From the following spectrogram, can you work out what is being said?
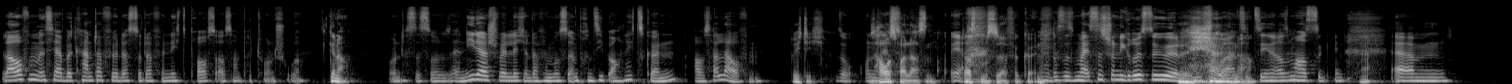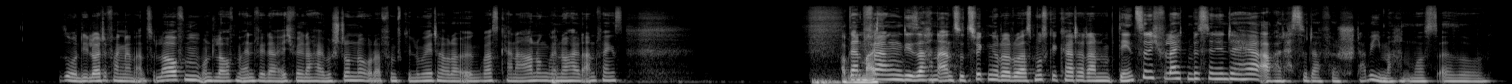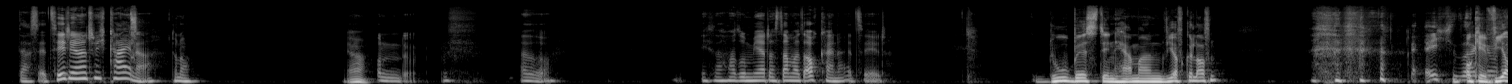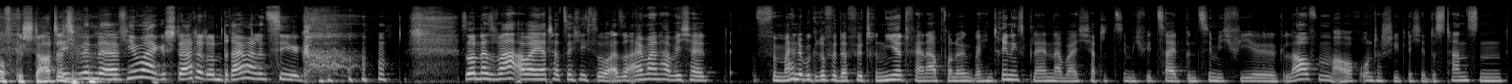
Laufen ist ja bekannt dafür, dass du dafür nichts brauchst außer ein paar Turnschuhe. Genau, Und das ist so sehr niederschwellig und dafür musst du im Prinzip auch nichts können, außer laufen. Richtig. So, und das Haus verlassen, Ja. das musst du dafür können. Ja, das ist meistens schon die größte Hürde, die Schuhe genau. anzuziehen und aus dem Haus zu gehen. Ähm, so, die Leute fangen dann an zu laufen und laufen entweder, ich will eine halbe Stunde oder fünf Kilometer oder irgendwas, keine Ahnung, wenn du halt anfängst. Aber Dann die fangen die Sachen an zu zwicken oder du hast Muskelkater, dann dehnst du dich vielleicht ein bisschen hinterher, aber dass du dafür Stabi machen musst, also das erzählt dir natürlich keiner. Genau. Ja. Und also, ich sag mal so, mir hat das damals auch keiner erzählt. Du bist den Hermann wie oft gelaufen? Ich sag Okay, wie oft gestartet? Ich bin äh, viermal gestartet und dreimal ins Ziel gekommen. so, und das war aber ja tatsächlich so. Also einmal habe ich halt für meine Begriffe dafür trainiert, fernab von irgendwelchen Trainingsplänen, aber ich hatte ziemlich viel Zeit, bin ziemlich viel gelaufen, auch unterschiedliche Distanzen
